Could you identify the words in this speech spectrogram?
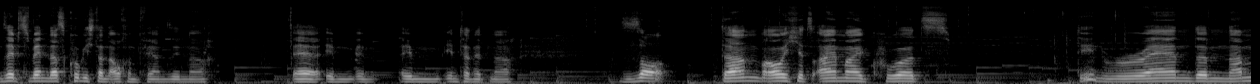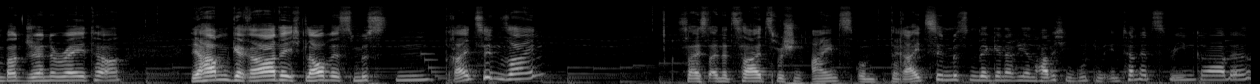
selbst wenn, das gucke ich dann auch im Fernsehen nach. Äh, im, im, im Internet nach. So. Dann brauche ich jetzt einmal kurz den Random Number Generator. Wir haben gerade, ich glaube, es müssten 13 sein. Das heißt, eine Zahl zwischen 1 und 13 müssen wir generieren. Habe ich einen guten Internetstream gerade,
